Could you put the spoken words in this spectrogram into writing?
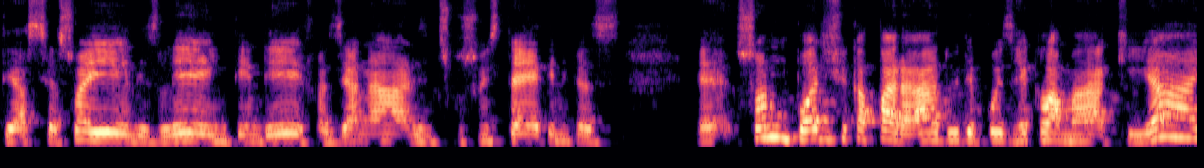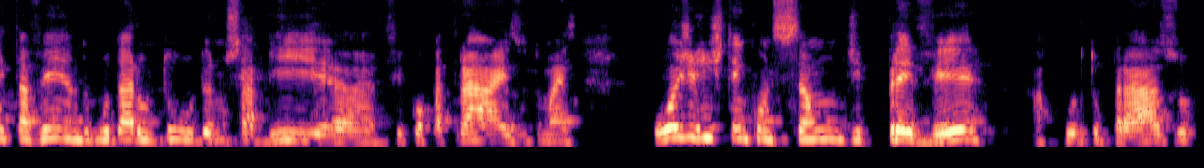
ter acesso a eles, ler, entender, fazer análise, discussões técnicas. É, só não pode ficar parado e depois reclamar que, ah, está vendo, mudaram tudo, eu não sabia, ficou para trás e tudo mais. Hoje a gente tem condição de prever a curto prazo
